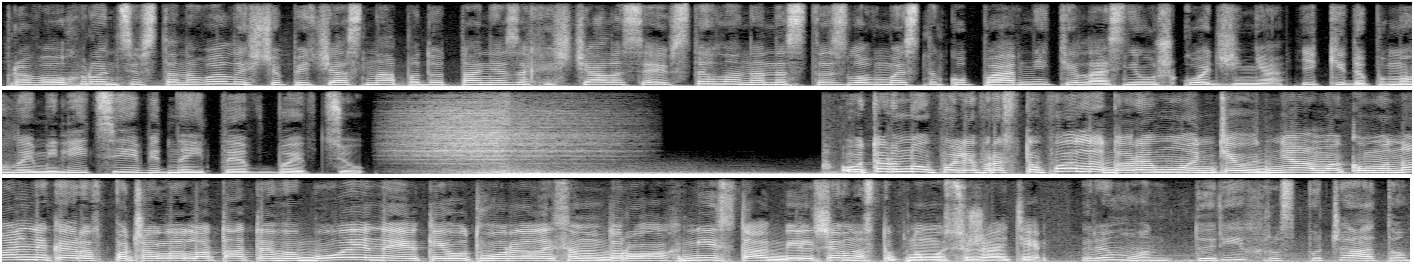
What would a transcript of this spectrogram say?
Правоохоронці встановили, що під час нападу Таня захищалася і встигла нанести зловмиснику певні тілесні ушкодження, які допомогли міліції віднайти вбивцю. У Тернополі приступили до ремонтів. Днями комунальники розпочали латати вибоїни, які утворилися на дорогах міста. Більше в наступному сюжеті. Ремонт доріг розпочато.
